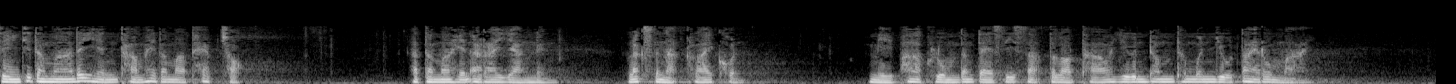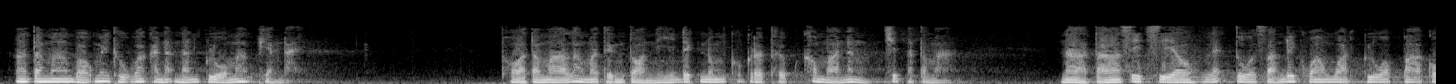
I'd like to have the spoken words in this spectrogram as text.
สิ่งที่ตมาได้เห็นทำให้ตมาแทบช็อกอัตมาเห็นอะไรอย่างหนึ่ง ลักษณะคล้ายคน มีผ้าคลุมตั้งแต่ศีรษะตลอดเท้ายืนดำทะมึนอยู่ใต้ร่มไม้อาตมาบอกไม่ถูกว่าขณะนั้นกลัวมากเพียงใด ออาตมาเล่ามาถึงตอนนี้เด็กนมก็กระเถิบเข้ามานั่งชิดอาตมา หน้าตาซีดเซียว และตัวสั่นด้วยความหวาดกลัวปากก็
